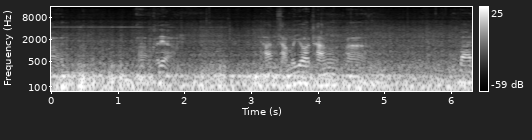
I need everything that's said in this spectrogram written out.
างเขาเรียกทางสามยอดทางบ้าน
